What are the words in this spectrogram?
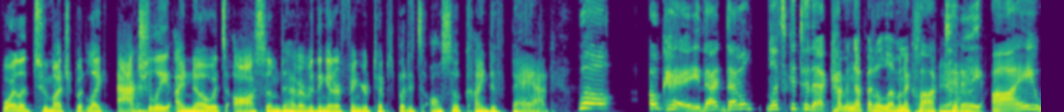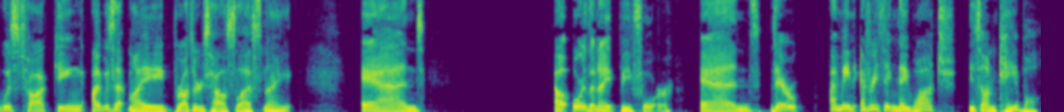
spoil it too much, but like actually, I know it's awesome to have everything at our fingertips, but it's also kind of bad. Well, okay, that that'll let's get to that coming up at eleven o'clock Yeah. today. I was talking. I was at my brother's house last night, and uh, or the night before, and there. I mean, everything they watch is on cable.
